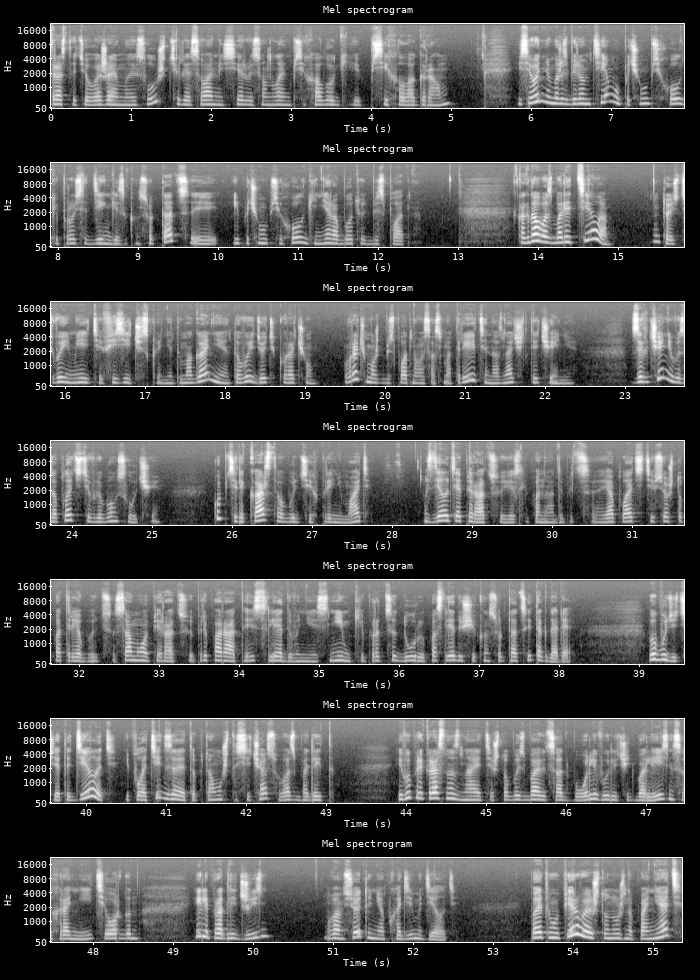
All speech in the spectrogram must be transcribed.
Здравствуйте, уважаемые слушатели! С вами сервис онлайн-психологии «Психолограмм». И сегодня мы разберем тему, почему психологи просят деньги за консультации и почему психологи не работают бесплатно. Когда у вас болит тело, ну, то есть вы имеете физическое недомогание, то вы идете к врачу. Врач может бесплатно вас осмотреть и назначить лечение. За лечение вы заплатите в любом случае. Купите лекарства, будете их принимать. Сделайте операцию, если понадобится, и оплатите все, что потребуется. Саму операцию, препараты, исследования, снимки, процедуры, последующие консультации и так далее. Вы будете это делать и платить за это, потому что сейчас у вас болит. И вы прекрасно знаете, чтобы избавиться от боли, вылечить болезнь, сохранить орган или продлить жизнь, вам все это необходимо делать. Поэтому первое, что нужно понять,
